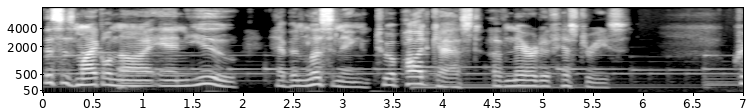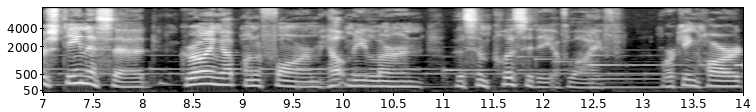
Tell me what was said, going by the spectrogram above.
This is Michael Nye, and you have been listening to a podcast of narrative histories. Christina said, Growing up on a farm helped me learn the simplicity of life, working hard,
